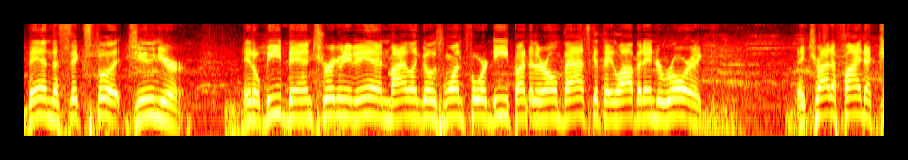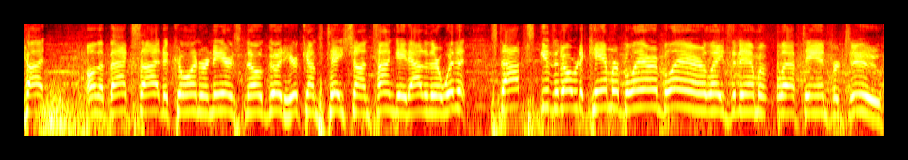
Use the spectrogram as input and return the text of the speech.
Ben, the six foot junior. It'll be Ben triggering it in. Milan goes 1 4 deep under their own basket. They lob it into Roerig. They try to find a cut on the backside to Cohen Rainier. It's no good. Here comes Tayshawn Tungate out of there with it. Stops, gives it over to Cameron Blair, and Blair lays it in with left hand for two.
